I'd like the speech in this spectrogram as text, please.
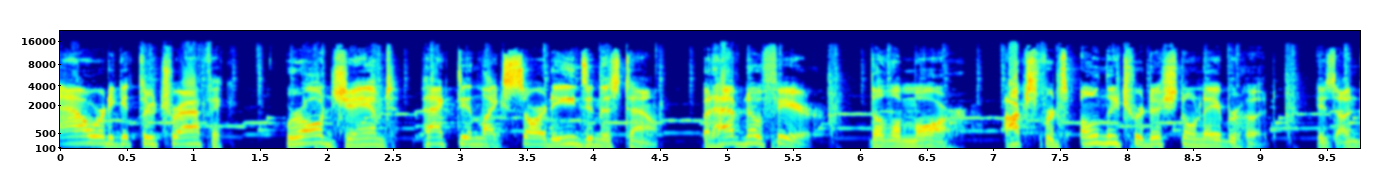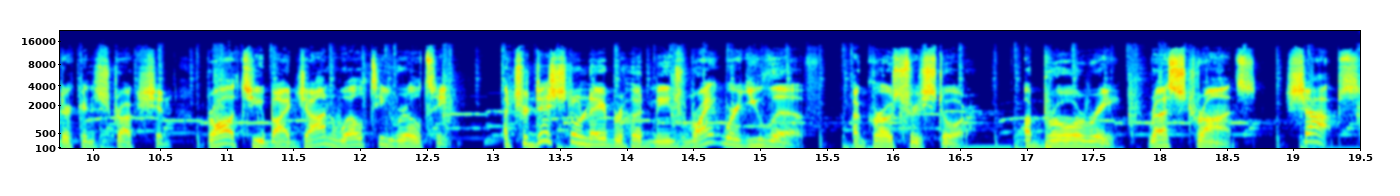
hour to get through traffic. We're all jammed, packed in like sardines in this town. But have no fear, the Lamar, Oxford's only traditional neighborhood, is under construction. Brought to you by John Welty Realty. A traditional neighborhood means right where you live a grocery store, a brewery, restaurants, shops,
